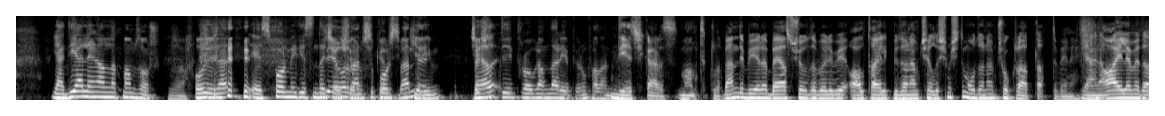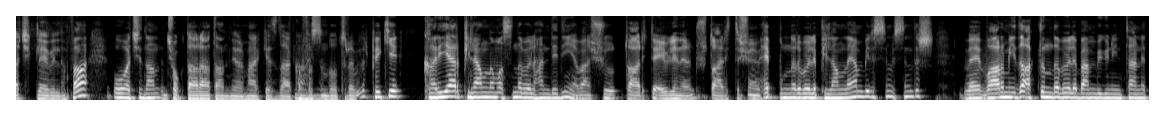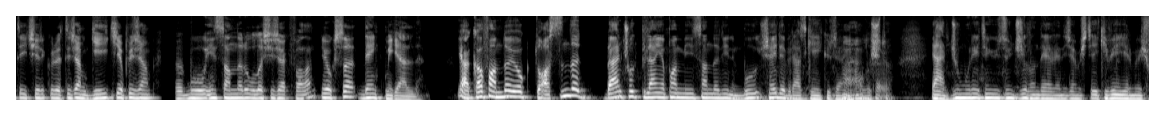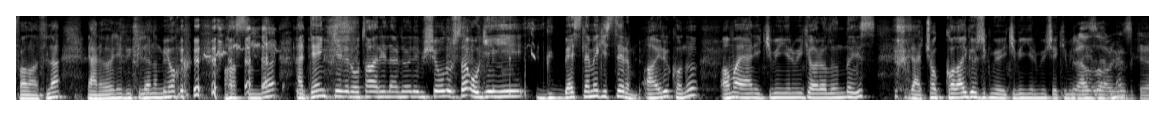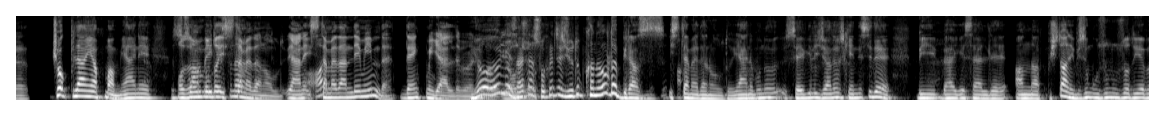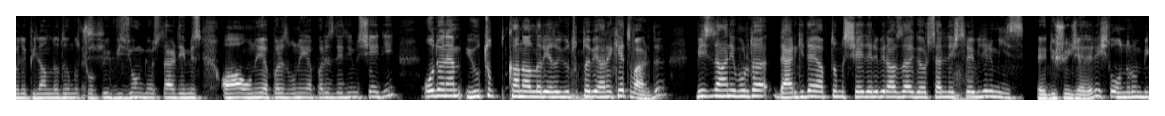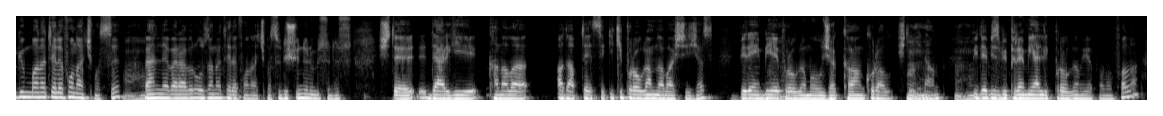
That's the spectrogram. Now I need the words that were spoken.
yani diğerlerini anlatmam zor. O yüzden e, spor medyasında çalışıyorum. Spor spikeriyim. Çeşitli programlar yapıyorum falan diye. diye çıkarız mantıklı. Ben de bir ara Beyaz Show'da böyle bir 6 aylık bir dönem çalışmıştım. O dönem çok rahatlattı beni. Yani aileme de açıklayabildim falan. O açıdan çok daha rahat anlıyorum. Herkes daha kafasında oturabilir. Peki kariyer planlamasında böyle hani dedin ya ben şu tarihte evlenirim, şu tarihte şöyle hep bunları böyle planlayan birisi misindir? Ve var mıydı aklında böyle ben bir gün internete içerik üreteceğim, geyik yapacağım, bu insanlara ulaşacak falan yoksa denk mi geldi? Ya kafamda yoktu. Aslında ben çok plan yapan bir insan da değilim. Bu şey de biraz geyik üzerine hı, oluştu. tabii. Yani Cumhuriyet'in 100. yılında evleneceğim işte 2023 falan filan. Yani öyle bir planım yok aslında. Ha denk gelir o tarihlerde öyle bir şey olursa o geyiği beslemek isterim. Ayrı konu. Ama yani 2022 aralığındayız. Yani çok kolay gözükmüyor 2023 Ekim'inde Biraz zor gözüküyor. Çok plan yapmam. Yani O zaman bu da istemeden oldu. Yani istemeden demeyeyim de denk mi geldi böyle? Yo bu öyle yolculuk? zaten Sokrates YouTube kanalı da biraz istemeden oldu. Yani bunu sevgili Canöz kendisi de bir belgeselde anlatmıştı. Hani bizim uzun uzadıya böyle planladığımız çok büyük vizyon gösterdiğimiz aa onu yaparız bunu yaparız dediğimiz şey değil. O dönem YouTube kanalları ya da YouTube'da bir hareket vardı. Biz de hani burada dergide yaptığımız şeyleri biraz daha görselleştirebilir miyiz e, düşünceleri. İşte Onur'un bir gün bana telefon açması, hı. benle beraber Ozan'a telefon açması düşünür müsünüz? İşte e, dergiyi kanala adapte etsek iki programla başlayacağız. Bir NBA programı olacak Kaan Kural işte inan. Bir de biz bir Premier Lig programı yapalım falan.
